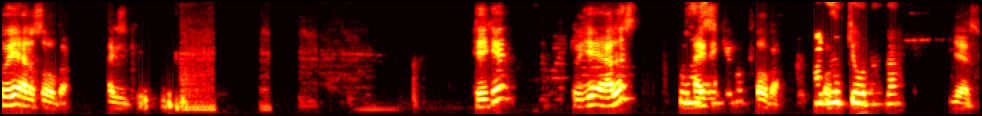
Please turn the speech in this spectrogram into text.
तो ये एल्स होगा एग्जीक्यूट ठीक है? तो ये एल्स एग्जीक्यूट होगा। एग्जीक्यूट होगा। यस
